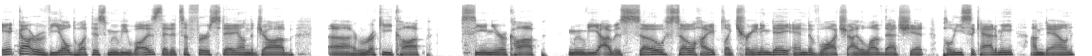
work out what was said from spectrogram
it got revealed what this movie was, that it's a first day on the job, uh, rookie cop, senior cop movie, I was so, so hyped. Like training day, end of watch. I love that shit. Police Academy, I'm down.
